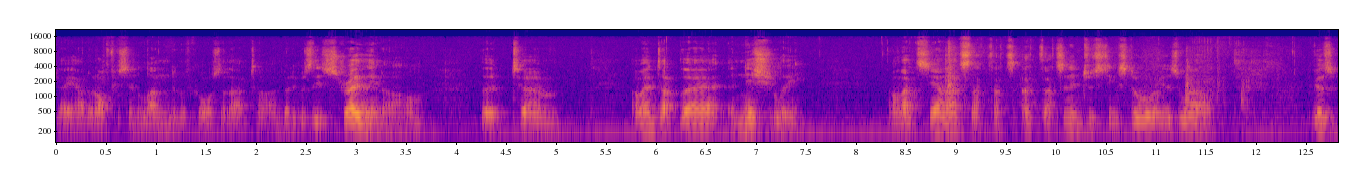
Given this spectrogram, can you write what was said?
they had an office in London, of course, at that time. But it was the Australian arm that um, I went up there initially. Oh, that's yeah, that's that, that's that, that's an interesting story as well, because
